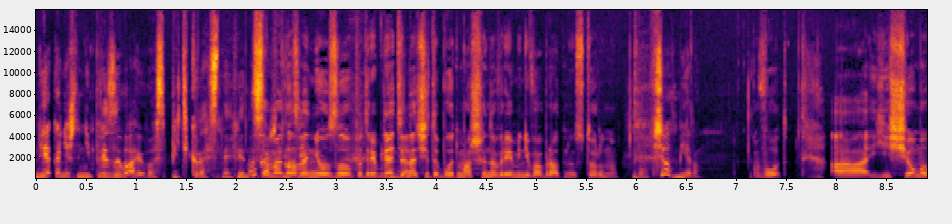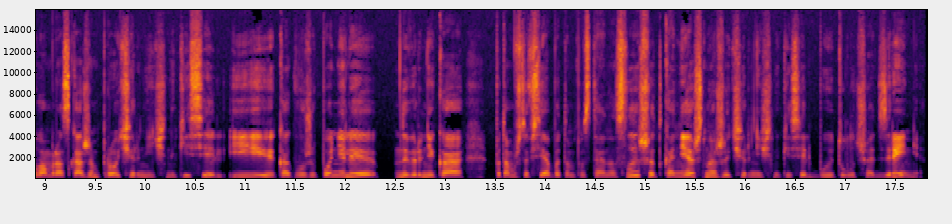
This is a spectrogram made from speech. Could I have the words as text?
Но я, конечно, не призываю вас пить красное вино. Самое главное день. не злоупотреблять, да. иначе это будет машина времени в обратную сторону. Да, все в меру. Вот. А еще мы вам расскажем про черничный кисель. И, как вы уже поняли, наверняка, потому что все об этом постоянно слышат, конечно же, черничный кисель будет улучшать зрение.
